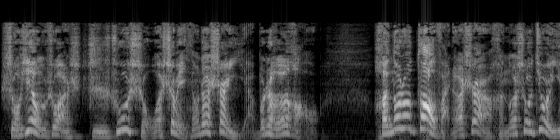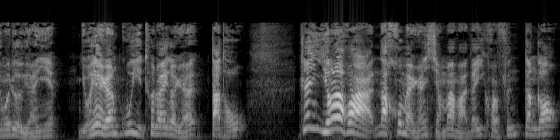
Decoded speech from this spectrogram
首先，我们说啊，止诛首恶，赦免胁从这事儿也不是很好。很多时候造反这个事儿，很多时候就是因为这个原因。有些人故意推出来一个人大头，真赢的话，那后面人想办法在一块分蛋糕；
